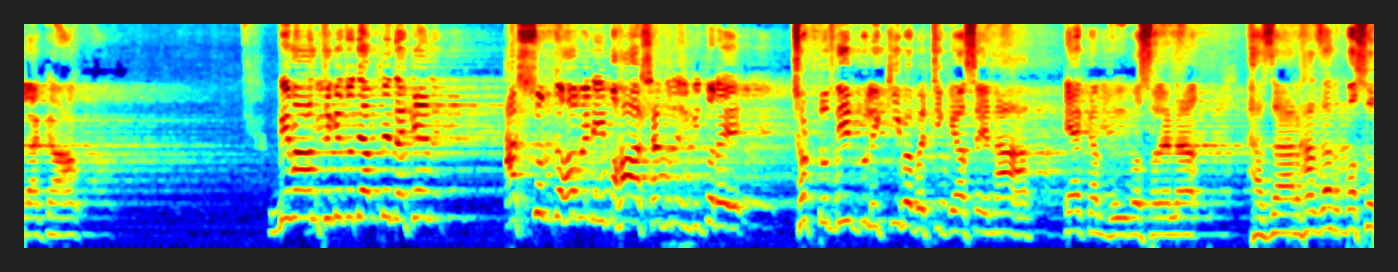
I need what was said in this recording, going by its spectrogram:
এলাকা। বিমান থেকে যদি আপনি দেখেন, আশ্চর্য হবেন এই মহাসাগরের ভিতরে ছোট্ট দ্বীপগুলি কীভাবে টিকে আছে না, এক আর দুই বছরে না। হাজার হাজার বছর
